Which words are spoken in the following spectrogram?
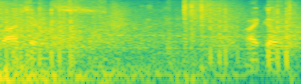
Five seconds. Alright, go.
